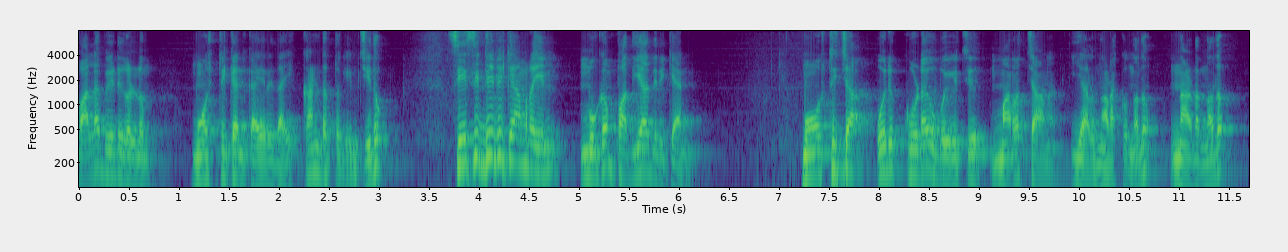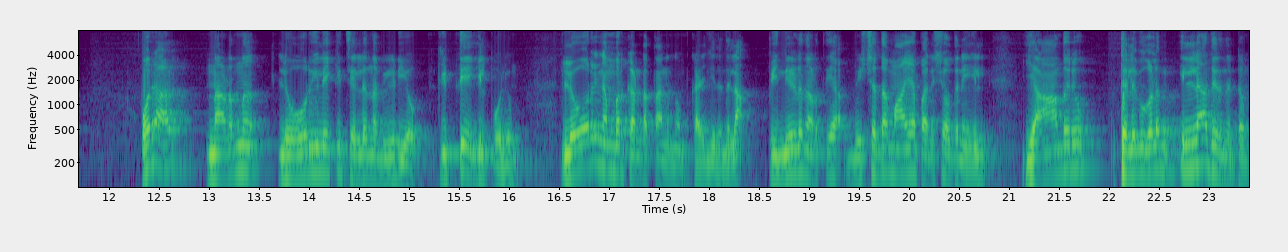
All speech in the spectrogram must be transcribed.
പല വീടുകളിലും മോഷ്ടിക്കാൻ കയറിയതായി കണ്ടെത്തുകയും ചെയ്തു. സി സി ടി വി ക്യാമറയിൽ മുഖം പതിയാതിരിക്കാൻ മോഷ്ടിച്ച ഒരു കുട ഉപയോഗിച്ച് മറച്ചാണ് ഇയാൾ നടക്കുന്നതും നടന്നതും. ഒരാൾ നടന്ന് ലോറിയിലേക്ക് ചെല്ലുന്ന വീഡിയോ കിട്ടിയെങ്കിൽ പോലും ലോറി നമ്പർ കണ്ടെത്താനൊന്നും കഴിഞ്ഞിരുന്നില്ല. പിന്നീട് നടത്തിയ വിശദമായ പരിശോധനയിൽ യാതൊരു തെളിവുകളും ഇല്ലാതിരുന്നിട്ടും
